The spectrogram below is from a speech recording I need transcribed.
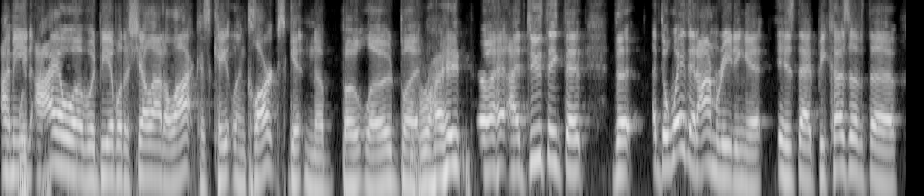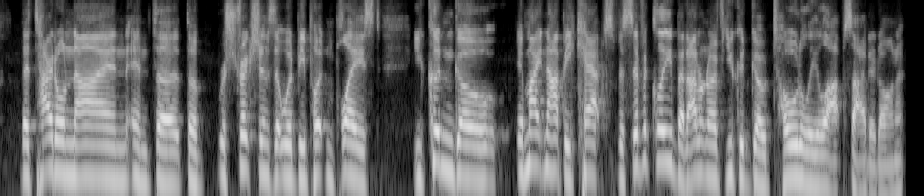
I mean, Iowa would be able to shell out a lot because Caitlin Clark's getting a boatload, but right. I, I do think that the the way that I'm reading it is that because of the the Title IX and the the restrictions that would be put in place, you couldn't go. It might not be capped specifically, but I don't know if you could go totally lopsided on it.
